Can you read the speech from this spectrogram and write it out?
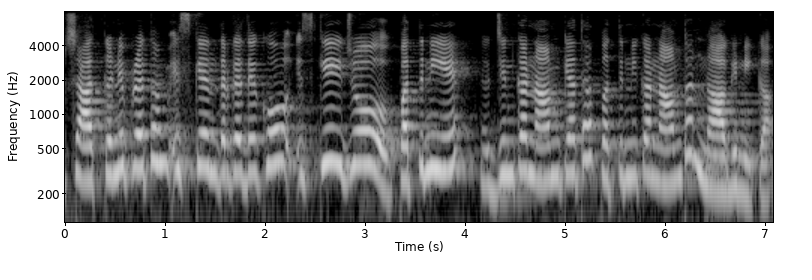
सातकर्णी प्रथम इसके अंतर्गत देखो, इसकी जो पत्नी है, जिनका नाम क्या था? पत्नी का नाम था नागनिका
